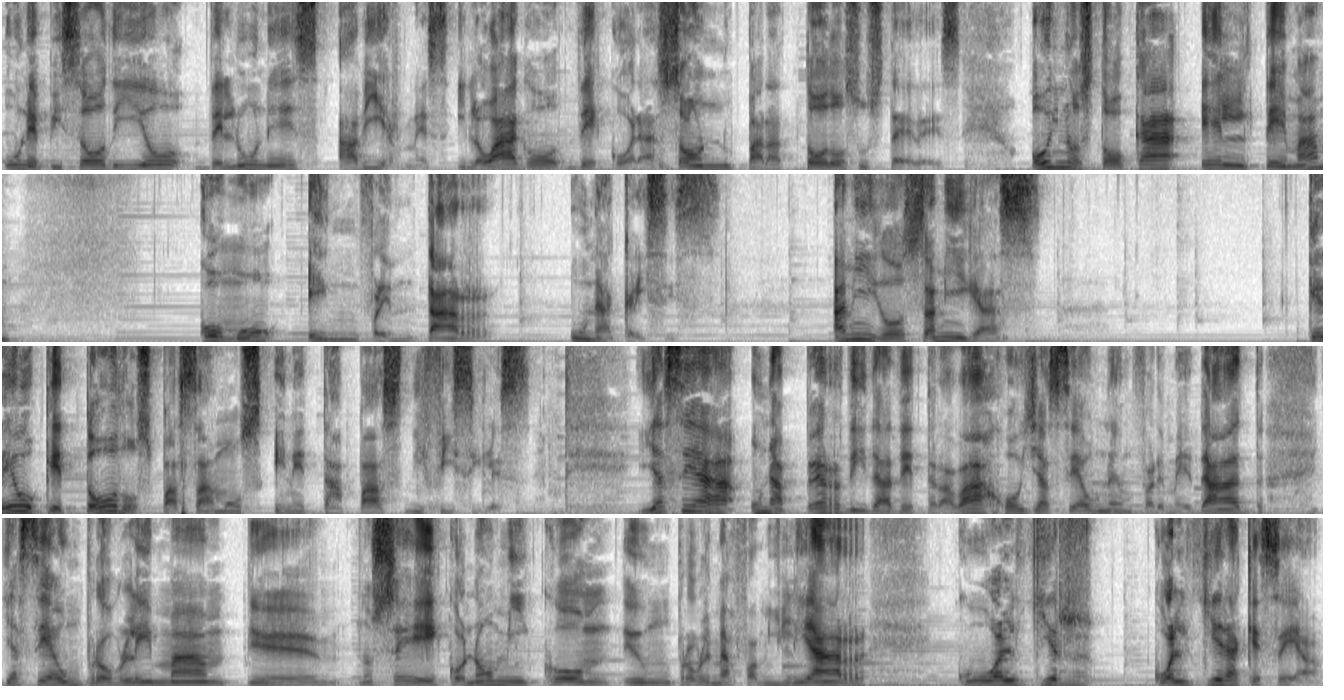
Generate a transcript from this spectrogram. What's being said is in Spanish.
un episodio de lunes a viernes y lo hago de corazón para todos ustedes. Hoy nos toca el tema cómo enfrentar una crisis. Amigos, amigas, creo que todos pasamos en etapas difíciles ya sea una pérdida de trabajo, ya sea una enfermedad, ya sea un problema, eh, no sé, económico, un problema familiar, cualquier, cualquiera que sea.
